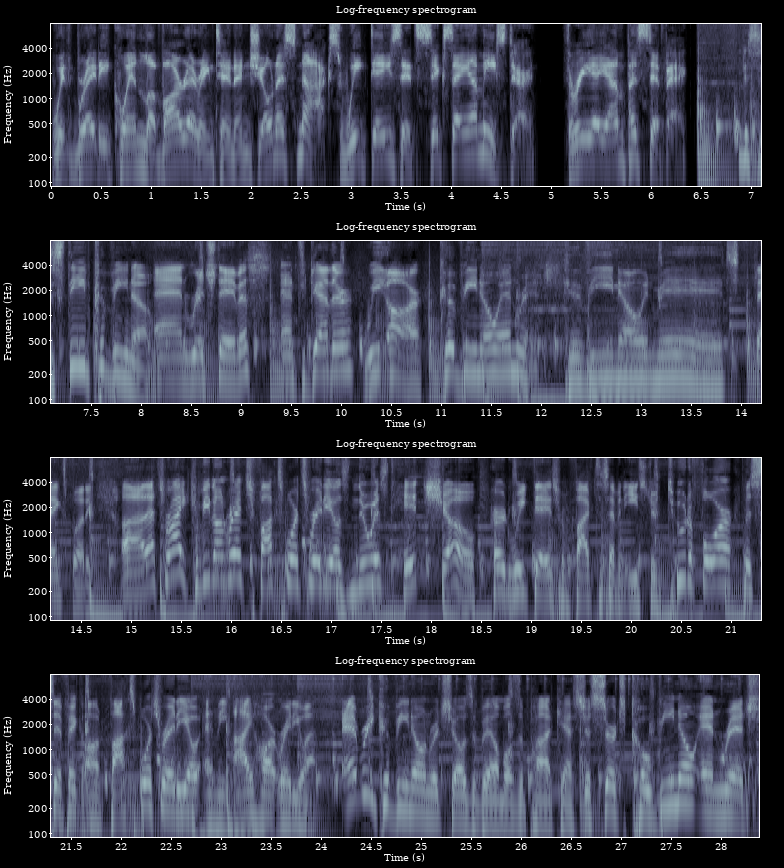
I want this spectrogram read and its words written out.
with Brady Quinn, LeVar Arrington, and Jonas Knox weekdays at 6 a.m. Eastern, 3 a.m. Pacific. This is Steve Covino and Rich Davis, and together we are Covino and Rich. Covino and Rich. Thanks, buddy. Uh, that's right, Covino and Rich, Fox Sports Radio's newest hit show. Heard weekdays from 5 to 7 Eastern, 2 to 4 Pacific on Fox Sports Radio and the iHeartRadio app. Every Covino and Rich show is available as a podcast. Just search Covino and Rich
